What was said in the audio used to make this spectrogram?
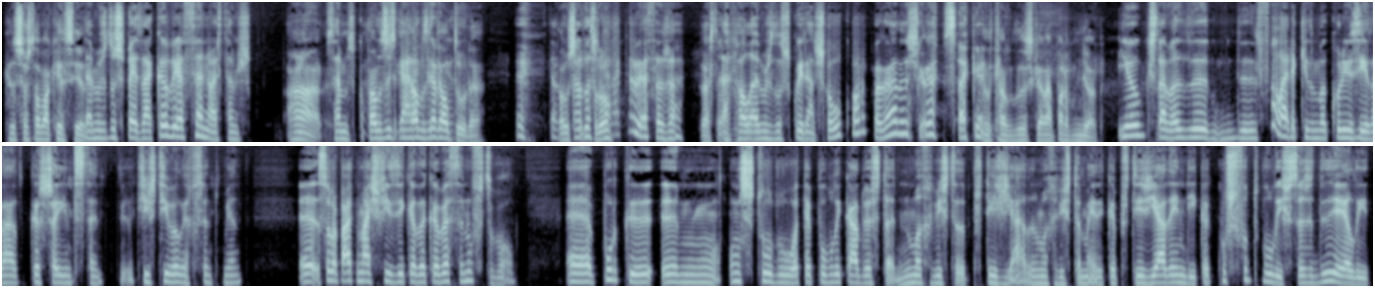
que eu só estava a aquecer. estamos dos pés à cabeça, nós estamos, Ah, estamos, estamos, a estamos que cabeça. altura? Estamos estamos a chegar à cabeça já. Já Já falamos dos cuidados com o corpo, agora chega- saca. estamos a chegar à parte melhor. Eu gostava de, de falar aqui de uma curiosidade que achei interessante, que estive a ler recentemente, eh, sobre a parte mais física da cabeça no futebol. Eh, porque hum, um, estudo até publicado este ano numa revista prestigiada, numa revista médica prestigiada, indica que os futebolistas de elite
